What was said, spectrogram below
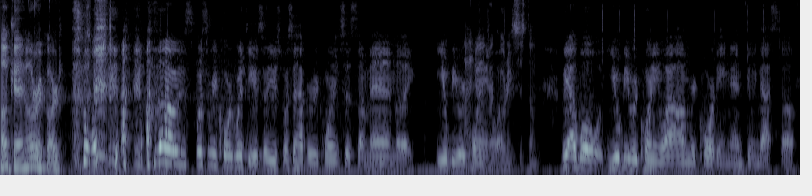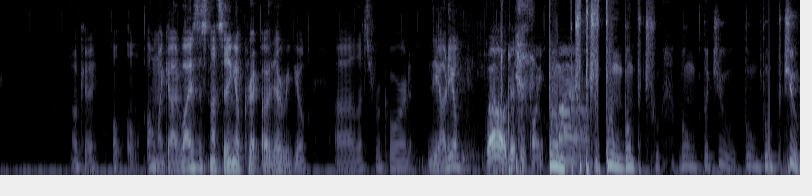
Okay, I'll record. I, thought I was supposed to record with you, so you're supposed to have a recording system, and like you'll be recording. a while- recording system. Yeah, well, you'll be recording while I'm recording and doing that stuff. Okay. Oh, oh, oh my God! Why is this not setting up correct? Oh, there we go. Uh, let's record the audio. Well, this is going Boom, fine. boom, boom, pachoo, boom, pachoo, boom, boom, pachoo.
